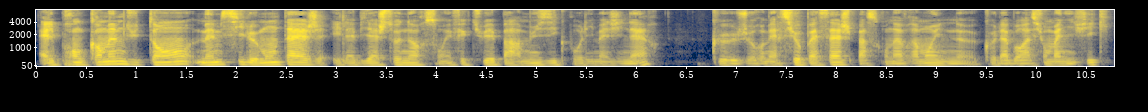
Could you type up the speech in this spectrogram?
Elle prend quand même du temps, même si le montage et l'habillage sonore sont effectués par Musique pour l'imaginaire, que je remercie au passage parce qu'on a vraiment une collaboration magnifique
